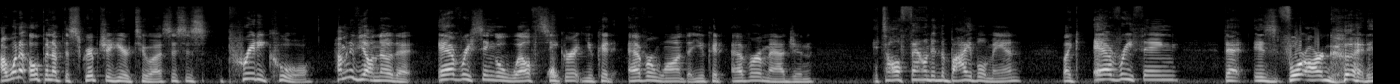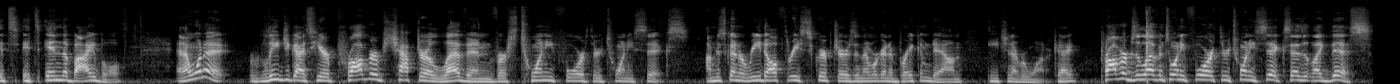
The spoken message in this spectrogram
I want to open up the scripture here to us. This is pretty cool. How many of y'all know that every single wealth secret you could ever want, that you could ever imagine. It's all found in the Bible, man. Like everything that is for our good, it's it's in the Bible. And I want to lead you guys here Proverbs chapter 11 verse 24 through 26. I'm just going to read all three scriptures and then we're going to break them down each and every one, okay? Proverbs 11 24 through 26 says it like this.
